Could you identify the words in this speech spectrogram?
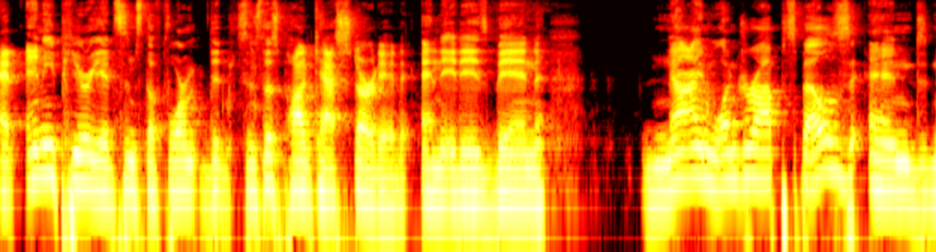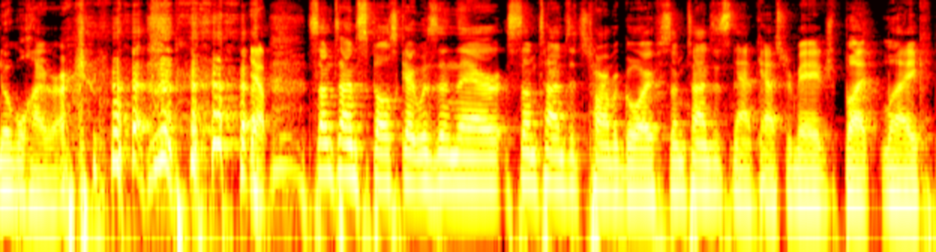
at any period since the form since this podcast started, and it has been nine one drop spells and Noble Hierarch. Yep. sometimes Spellskite was in there. Sometimes it's Tarmogoyf. Sometimes it's Snapcaster Mage. But like,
